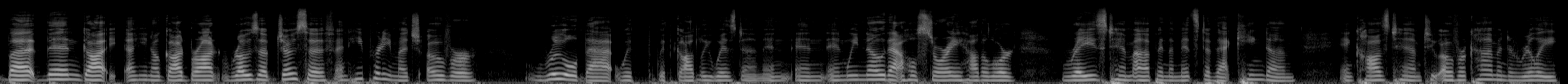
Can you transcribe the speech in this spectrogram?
But then God, uh, you know, God brought rose up Joseph, and he pretty much overruled that with with godly wisdom, and and and we know that whole story how the Lord raised him up in the midst of that kingdom, and caused him to overcome and to really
